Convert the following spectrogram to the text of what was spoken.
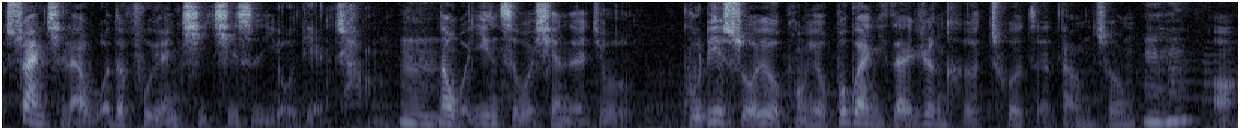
算起来我的复原期其实有点长。嗯，那我因此我现在就。鼓励所有朋友，不管你在任何挫折当中，嗯哼，哦，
